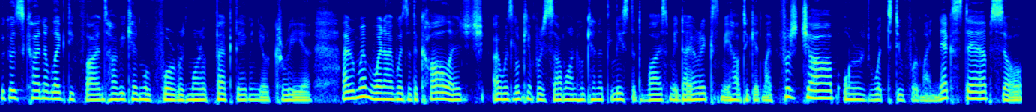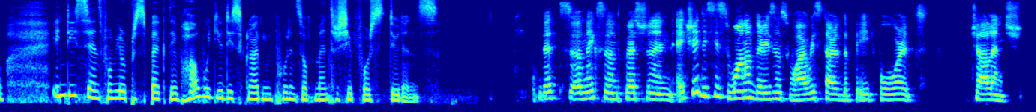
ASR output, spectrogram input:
because it kind of like defines how you can move forward more effective in your career. I remember when I was at the college, I was looking for someone who can at least advise me, directs me how to get my first job or what to do for my next step. So, in this sense, from your perspective, how would you describe importance of mentorship for students? That's an excellent question. And actually, this is one of the reasons why we started the Paid Forward challenge.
